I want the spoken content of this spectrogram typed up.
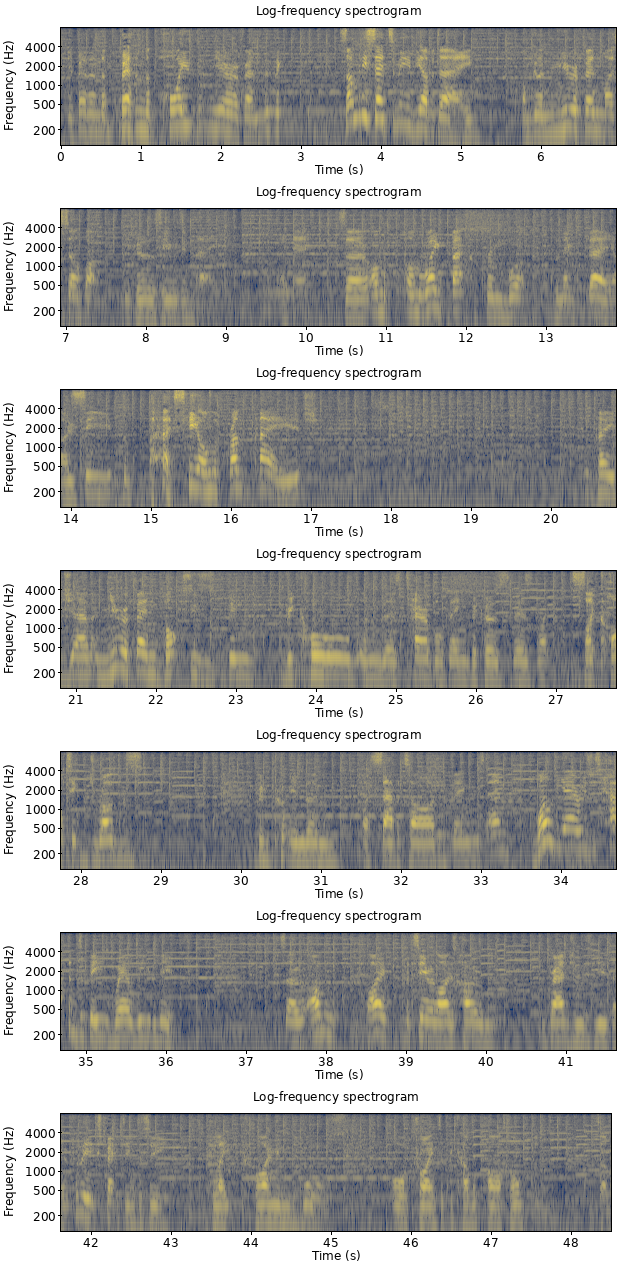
You're better than the better than the poison Nurofen. The, the, somebody said to me the other day, "I'm going to Nurofen myself up because he was in pain." Okay, so on the on the way back from work the next day, I see the I see on the front page page um, Nurofen box has been recalled and there's terrible thing because there's like psychotic drugs been put in them by sabotage and things. And one of the areas just happened to be where we live. So I'm I materialise home this newspaper fully expecting to see Blake climbing the walls or trying to become a part of them in some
